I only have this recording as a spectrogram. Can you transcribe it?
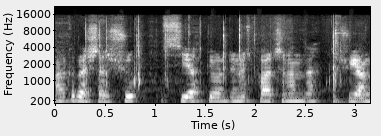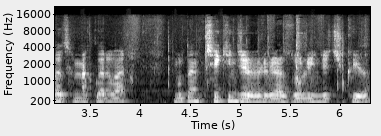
Arkadaşlar şu siyah gördüğünüz parçanın da şu yanda tırnakları var. Buradan çekince böyle biraz zorlayınca çıkıyor.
